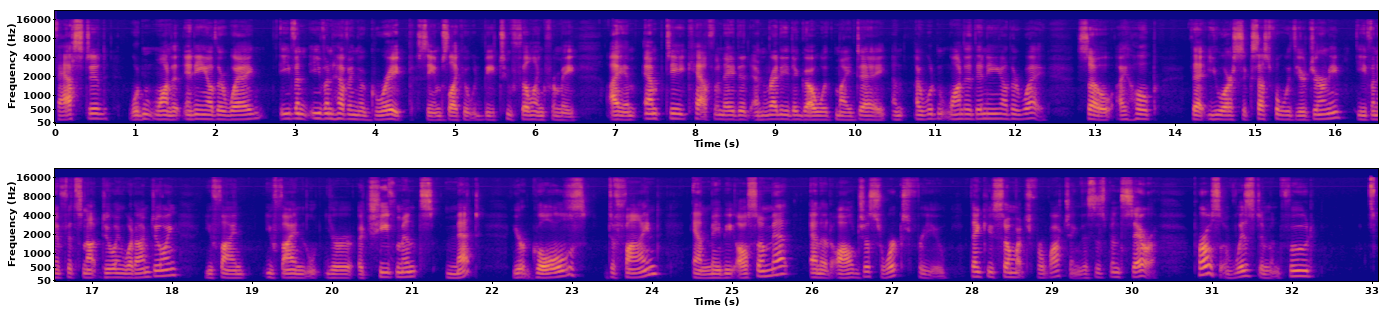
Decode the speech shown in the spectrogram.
fasted, wouldn't want it any other way. Even, even having a grape seems like it would be too filling for me. I am empty, caffeinated, and ready to go with my day, and I wouldn't want it any other way. So I hope that you are successful with your journey, even if it's not doing what I'm doing. You find you find your achievements met, your goals defined, and maybe also met, and it all just works for you. Thank you so much for watching. This has been Sarah, Pearls of Wisdom and Food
